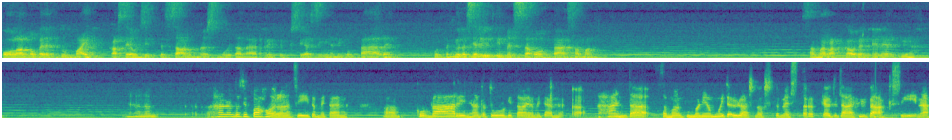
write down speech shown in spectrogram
ollaan opetettu, vaikka se on sitten saanut myös muita värityksiä siihen niin kuin päälle. Mutta kyllä siellä ytimessä on tämä sama, sama rakkauden energia. Hän on, hän on tosi pahoillaan siitä, miten äh, kun väärin häntä tulkitaan ja miten äh, häntä, samoin kuin monia muita ylösnostomestarit, käytetään hyväksi siinä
